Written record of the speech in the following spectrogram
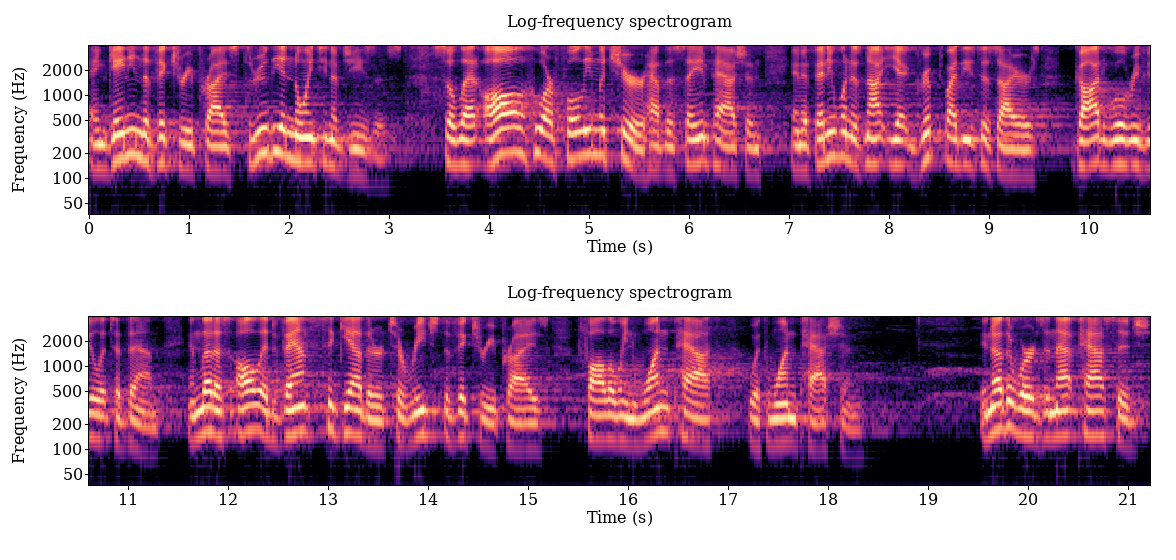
and gaining the victory prize through the anointing of Jesus. So let all who are fully mature have the same passion, and if anyone is not yet gripped by these desires, God will reveal it to them. And let us all advance together to reach the victory prize, following one path with one passion. In other words, in that passage,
